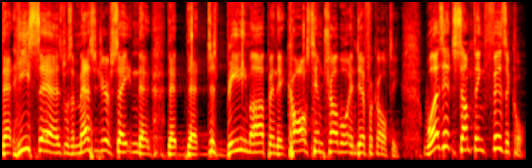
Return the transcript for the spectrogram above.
that he says was a messenger of Satan that, that, that just beat him up and that caused him trouble and difficulty? Was it something physical?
